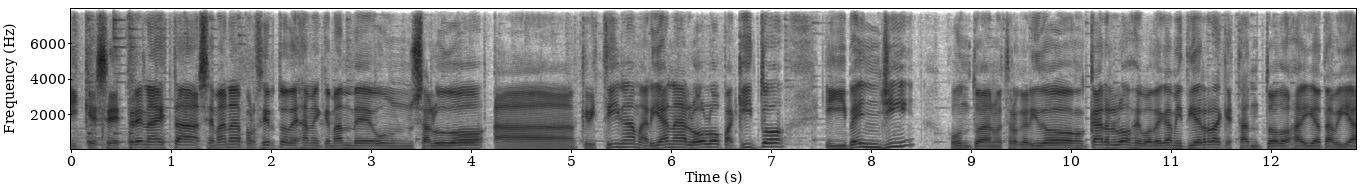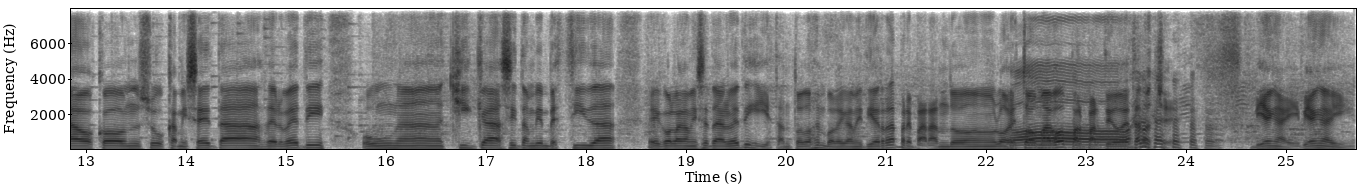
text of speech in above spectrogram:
Y que se estrena esta semana. Por cierto, déjame que mande un saludo a Cristina, Mariana, Lolo, Paquito y Benji, junto a nuestro querido Carlos de Bodega Mi Tierra, que están todos ahí ataviados con sus camisetas del Betis. Una chica así también vestida eh, con la camiseta del Betis. Y están todos en Bodega Mi Tierra preparando los estómagos para el partido de esta noche. Bien ahí, bien ahí.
